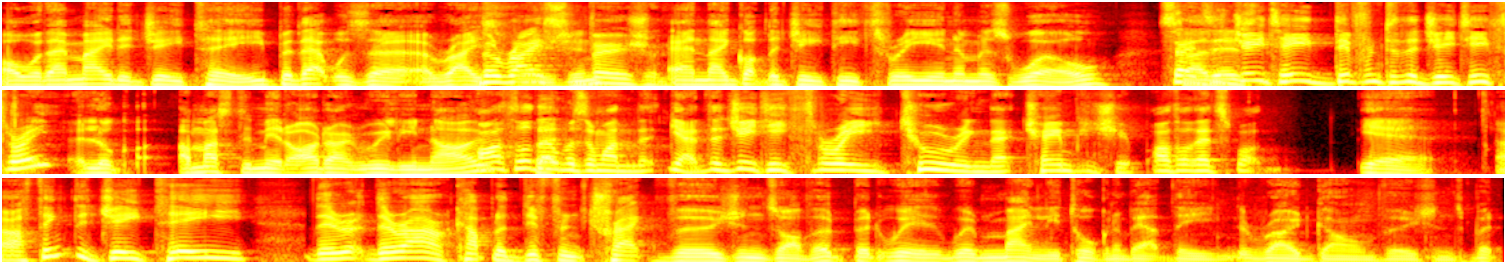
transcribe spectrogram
Oh well, they made a GT, but that was a, a race The race version. and they got the GT3 in them as well. So, is the GT different to the GT3? Look, I must admit, I don't really know. I thought that was the one that, yeah, the GT3 touring that championship. I thought that's what. yeah. I think the GT there there are a couple of different track versions of it, but we're we're mainly talking about the, the road going versions. But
